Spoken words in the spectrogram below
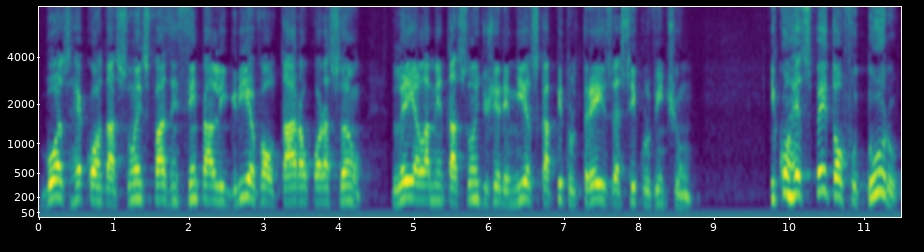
Boas recordações fazem sempre a alegria voltar ao coração. Leia Lamentações de Jeremias, capítulo 3, versículo 21. E com respeito ao futuro,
